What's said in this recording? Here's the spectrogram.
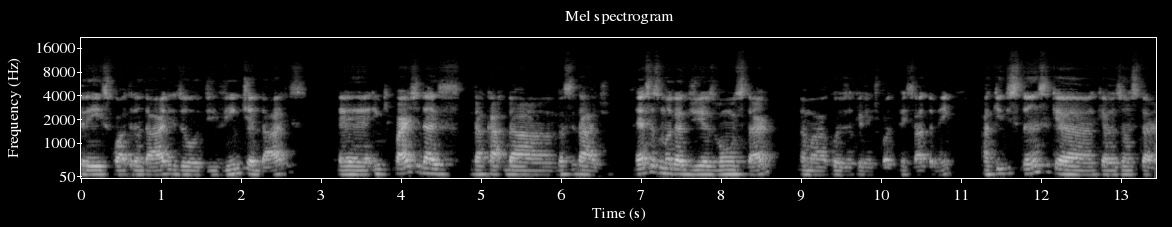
3, 4 andares ou de 20 andares. É, em que parte das, da, da, da cidade essas moradias vão estar? É uma coisa que a gente pode pensar também. A que distância que, a, que elas vão estar?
